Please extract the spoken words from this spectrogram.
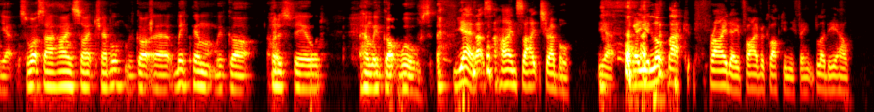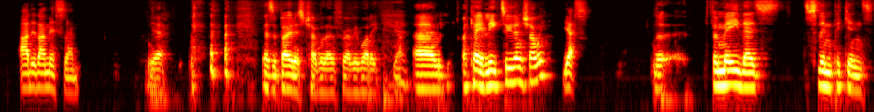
Yeah. So what's our hindsight treble? We've got uh, Wycombe, we've got Huddersfield, and we've got Wolves. yeah, that's the hindsight treble. Yeah, where you look back Friday five o'clock and you think, bloody hell, how did I miss them? Yeah. There's a bonus treble there for everybody. Yeah. Um, okay, League Two then, shall we? Yes. The, for me, there's slim pickings,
